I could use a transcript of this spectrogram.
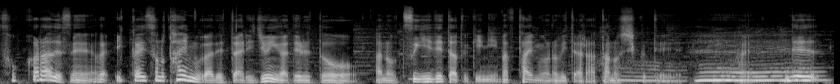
そこからですね一回そのタイムが出たり順位が出るとあの次出た時にまたタイムが伸びたら楽しくてえへえで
